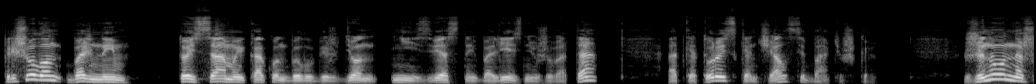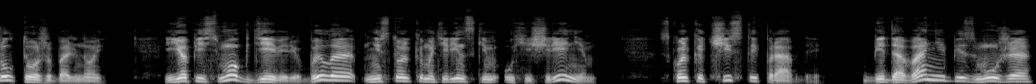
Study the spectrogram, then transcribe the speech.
Пришел он больным, той самой, как он был убежден, неизвестной болезнью живота, от которой скончался батюшка. Жену он нашел тоже больной. Ее письмо к деверю было не столько материнским ухищрением, сколько чистой правдой. Бедование без мужа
